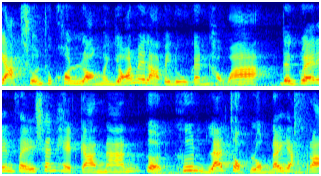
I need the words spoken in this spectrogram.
อยากชวนทุกคนลองมาย้อนเวลาไปดูกันค่ะว่า the Great Inflation เหตุการณ์นั้นเกิดขึ้นและจบลงได้อย่างไร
